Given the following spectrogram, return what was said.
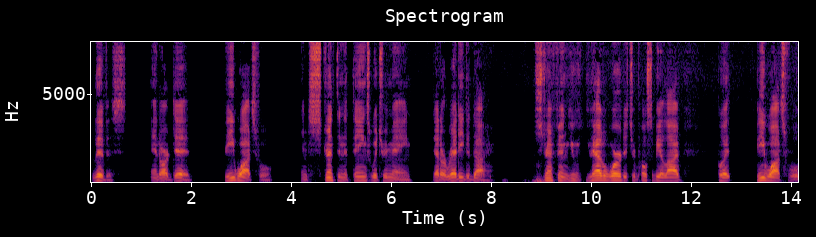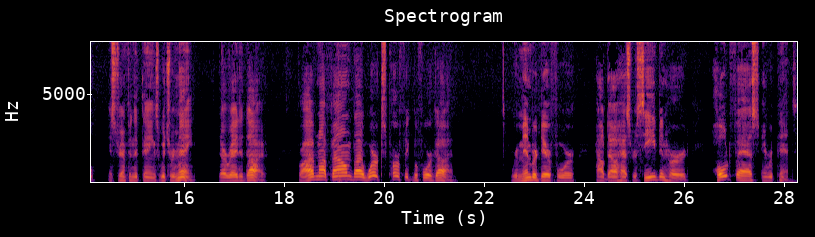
livest and art dead. Be watchful and strengthen the things which remain that are ready to die. Strengthen. You you have a word that you're supposed to be alive but be watchful and strengthen the things which remain that are ready to die. For I have not found thy works perfect before God. Remember, therefore, how thou hast received and heard, hold fast and repent.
